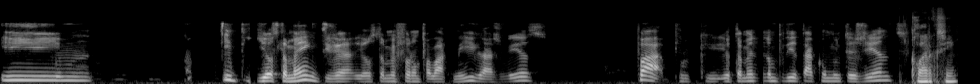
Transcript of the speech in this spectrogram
e, e, e, eles também tiver, eles também foram falar comigo às vezes. Pá, porque eu também não podia estar com muita gente. Claro que sim.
